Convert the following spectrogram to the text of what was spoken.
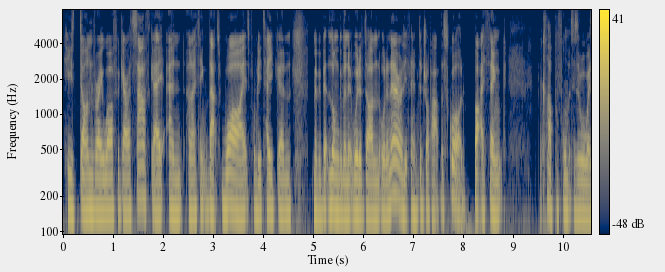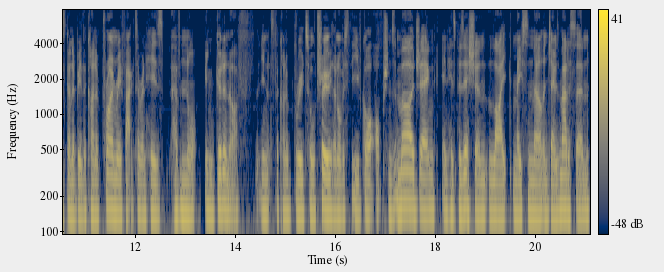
He's done very well for gareth southgate. And and i think that's why it's probably taken maybe a bit longer than it would have done ordinarily for him to drop out of the squad. But i think club performances are always going to be the kind of primary factor, and his have not been good enough. You know, it's the kind of brutal truth. And obviously, you've got options emerging in his position, like Mason Mount and James Maddison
